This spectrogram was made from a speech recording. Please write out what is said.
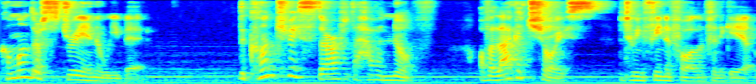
come under strain a wee bit. The country started to have enough of a lack of choice between Fianna Fáil and Fine Gael.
